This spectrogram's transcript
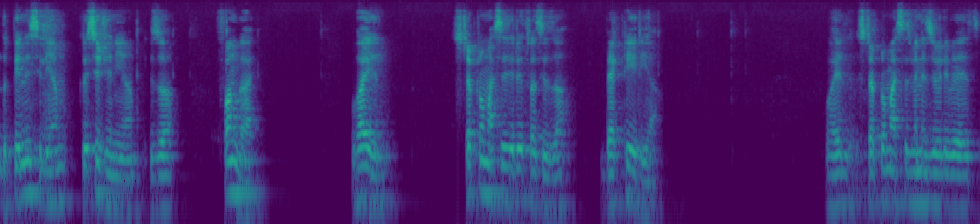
the Penicillium chrysogenea is a fungi while Streptomyces erythraeus is a bacteria while Streptomyces venezuelae is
